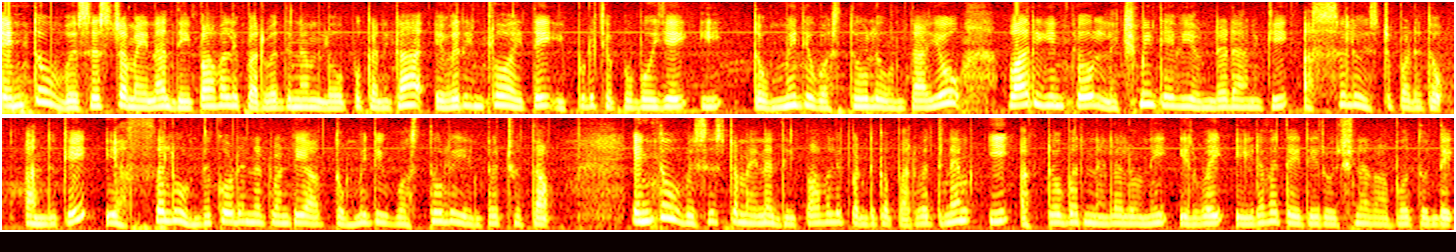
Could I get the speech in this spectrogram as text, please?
ఎంతో విశిష్టమైన దీపావళి పర్వదినం లోపు కనుక ఎవరింట్లో అయితే ఇప్పుడు చెప్పబోయే ఈ తొమ్మిది వస్తువులు ఉంటాయో వారి ఇంట్లో లక్ష్మీదేవి ఉండడానికి అస్సలు ఇష్టపడదు. అందుకే అస్సలు ఉండకూడనటువంటి ఆ తొమ్మిది వస్తువులు ఏంటో చూద్దాం. ఎంతో విశిష్టమైన దీపావళి పండుగ పర్వదినం ఈ అక్టోబర్ నెలలోని ఇరవై ఏడవ తేదీ రోజున రాబోతుంది.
